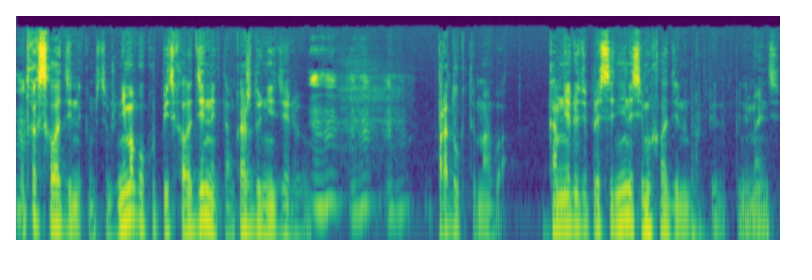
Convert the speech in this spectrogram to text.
Вот как с холодильником. с тем же. Не могу купить холодильник там каждую неделю. Продукты могу. Ко мне люди присоединились, и мы холодильник купили, понимаете?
